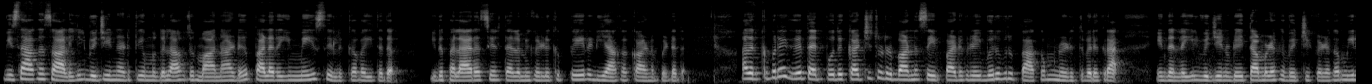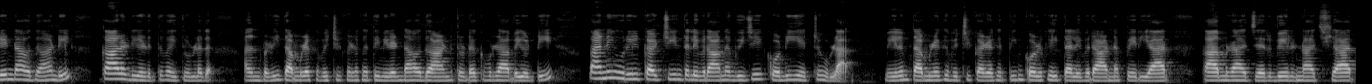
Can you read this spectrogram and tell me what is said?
விசாக சாலையில் விஜய் நடத்திய முதலாவது மாநாடு பலரையும் மேசிலுக்க வைத்தது. இது பல அரசியல் தலைமைகளுக்கு பேரடியாக காணப்பட்டது. அதற்கு பிறகு தற்போது கட்சி தொடர்பான செயற்பாடுகளை விறுவிறுப்பாக முன்னெடுத்து வருகிறார். இந்த நிலையில் விஜயனுடைய தமிழக வெற்றிக் கழகம் இரண்டாவது ஆண்டில் காலடி எடுத்து வைத்துள்ளது. அதன்படி தமிழக வெற்றிக் கழகத்தின் இரண்டாவது ஆண்டு தொடக்க விழாவையொட்டி பனையூரில் கட்சியின் தலைவரான விஜய் கொடியேற்ற உள்ளார் மேலும் தமிழக வெற்றிக் கழகத்தின் கொள்கை தலைவரான பெரியார் காமராஜர் வேலுநாச்சியார்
